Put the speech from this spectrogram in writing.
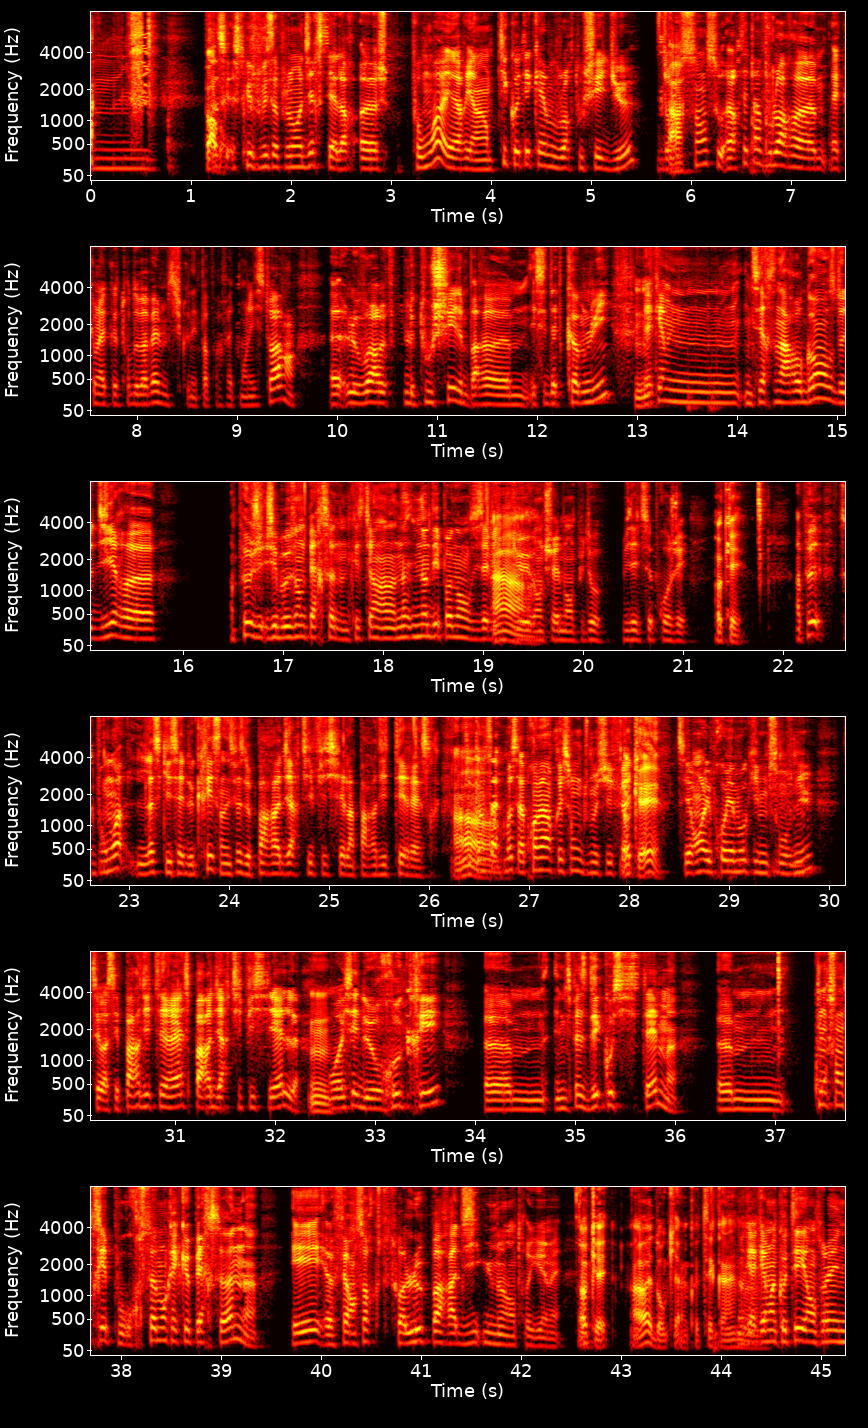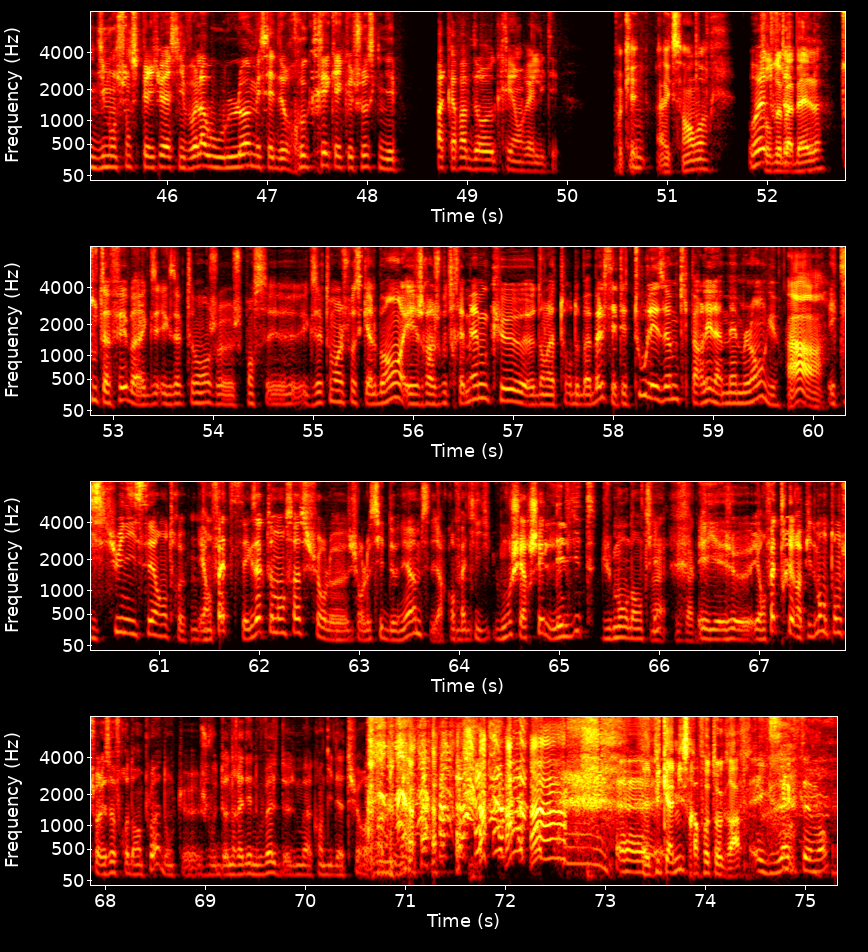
Ce, que, ce que je voulais simplement dire, c'est alors, euh, pour moi, alors, il y a un petit côté quand même vouloir toucher Dieu, dans Ah. le sens où, alors peut-être pas vouloir, euh, comme avec le Tour de Babel, même si je connais pas parfaitement l'histoire, euh, le vouloir le, le toucher, essayer d'être comme lui, Mhm. il y a quand même une, une certaine arrogance de dire, un peu, j'ai besoin de personne, une question, un- une indépendance vis-à-vis Ah. de Dieu éventuellement plutôt, vis-à-vis de ce projet. Ok. Un peu, parce que pour moi, là, ce qu'il essaye de créer, c'est un espèce de paradis artificiel, un paradis terrestre. Ah. C'est comme ça, moi, c'est la première impression que je me suis faite. C'est vraiment les premiers mots qui me sont venus. C'est ouais, c'est paradis terrestre, paradis artificiel. Hmm. On va essayer de recréer euh, une espèce d'écosystème euh, concentré pour seulement quelques personnes et euh, faire en sorte que ce soit le paradis humain, entre guillemets. Ok. Ah ouais, donc il y a un côté quand même. Donc il y a quand même un côté, entre guillemets, une dimension spirituelle à ce niveau-là où l'homme essaie de recréer quelque chose qu'il n'est pas capable de recréer en réalité. Ok. Mm. Alexandre, Ouais, tour de à- Babel. Tout à fait, bah, ex- exactement. Je, je pense euh, exactement la chose qu'Alban. Et je rajouterais même que euh, dans la tour de Babel, c'était tous les hommes qui parlaient la même langue Ah. et qui s'unissaient entre eux. Mhm. Et en fait, c'est exactement ça sur le, sur le site de Neom. C'est-à-dire qu'en fait, ils vont chercher l'élite du monde entier. Ouais, exact. Et, je- et en fait, très rapidement, on tombe sur les offres d'emploi. Donc, euh, je vous donnerai des nouvelles de ma candidature. euh, Et puis Camille sera photographe. Exactement.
